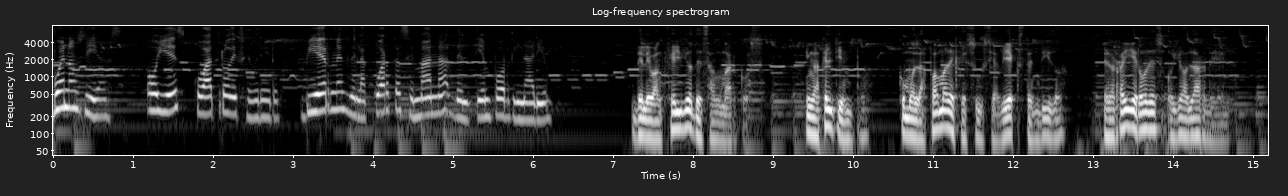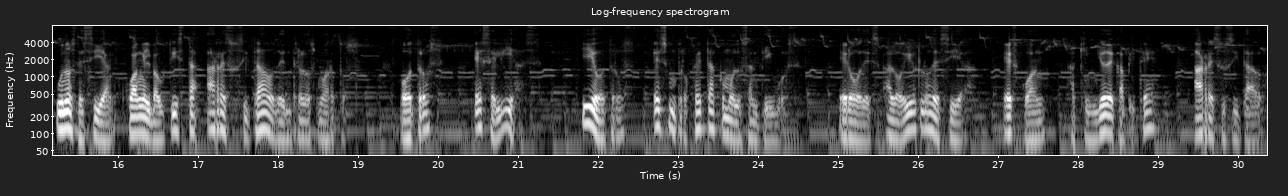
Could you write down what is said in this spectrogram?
Buenos días. Hoy es 4 de febrero, viernes de la cuarta semana del tiempo ordinario. Del Evangelio de San Marcos. En aquel tiempo, como la fama de Jesús se había extendido, el rey Herodes oyó hablar de él. Unos decían, Juan el Bautista ha resucitado de entre los muertos. Otros, es Elías. Y otros, es un profeta como los antiguos. Herodes, al oírlo, decía, es Juan, a quien yo decapité, ha resucitado.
